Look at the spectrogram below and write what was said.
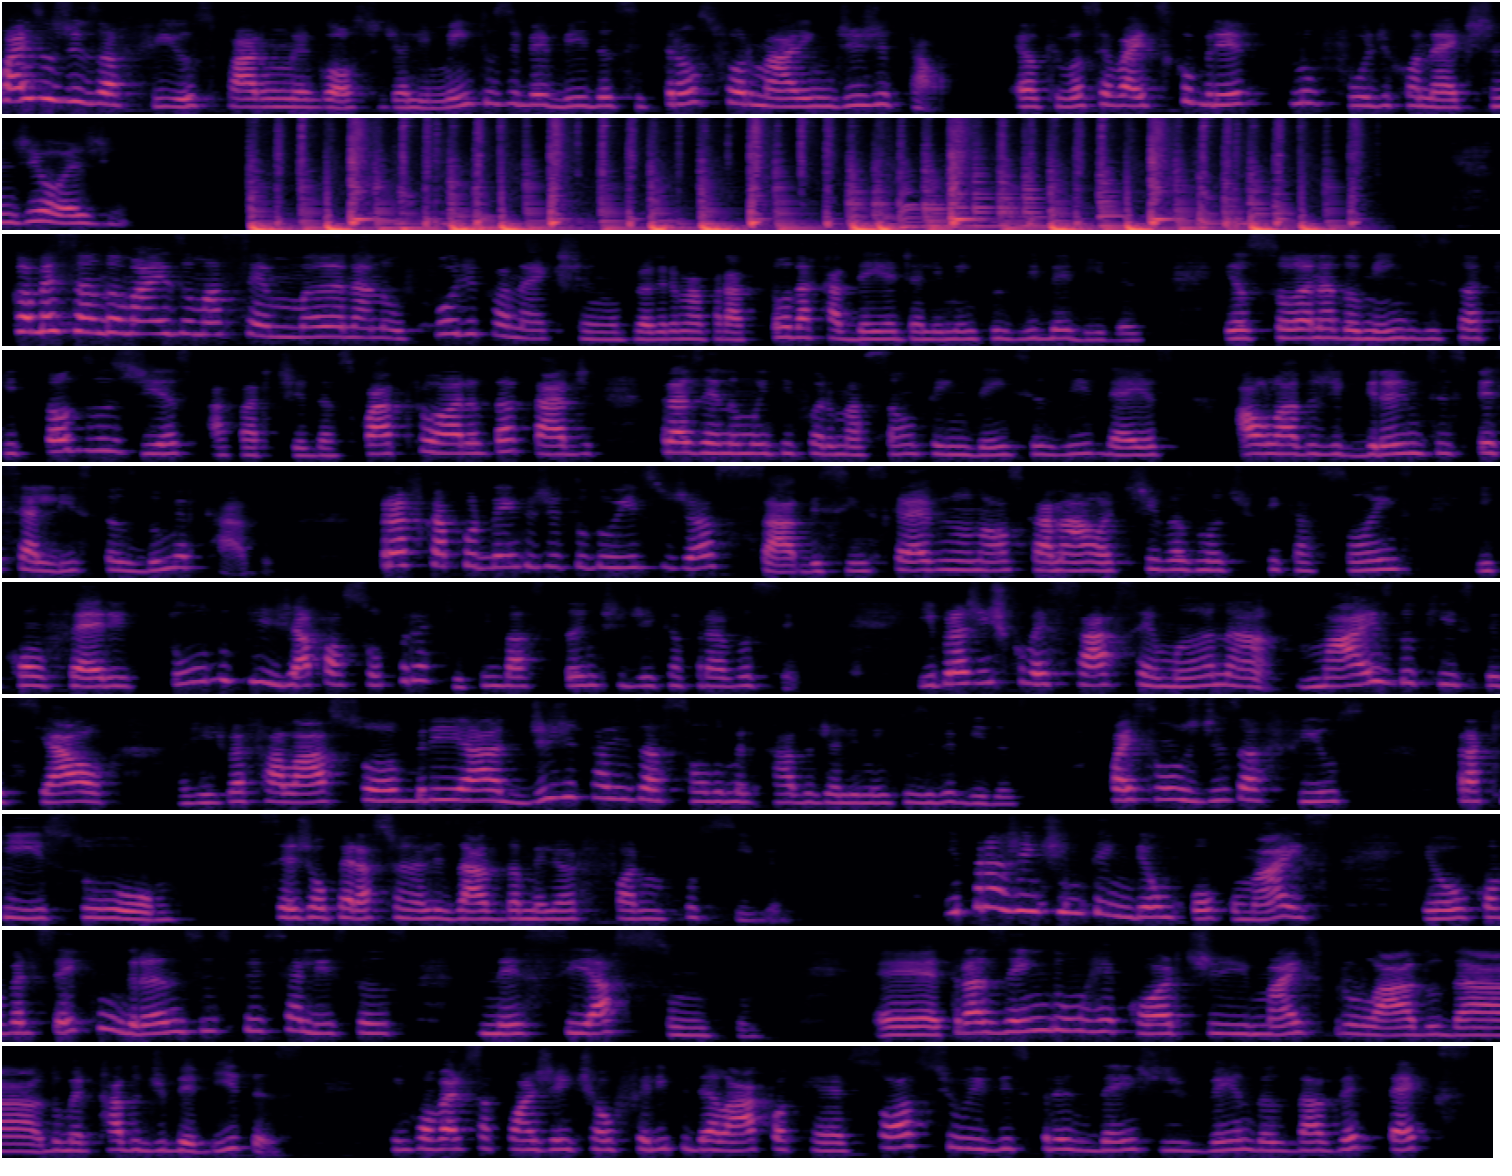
Quais os desafios para um negócio de alimentos e bebidas se transformar em digital? É o que você vai descobrir no Food Connection de hoje. Começando mais uma semana no Food Connection, um programa para toda a cadeia de alimentos e bebidas. Eu sou Ana Domingues e estou aqui todos os dias, a partir das 4 horas da tarde, trazendo muita informação, tendências e ideias ao lado de grandes especialistas do mercado. Para ficar por dentro de tudo isso, já sabe, se inscreve no nosso canal, ativa as notificações e confere tudo que já passou por aqui. Tem bastante dica para você. E para a gente começar a semana mais do que especial, a gente vai falar sobre a digitalização do mercado de alimentos e bebidas. Quais são os desafios para que isso seja operacionalizado da melhor forma possível? E para a gente entender um pouco mais, eu conversei com grandes especialistas nesse assunto. É, trazendo um recorte mais para o lado da, do mercado de bebidas, quem conversa com a gente é o Felipe Delacqua, que é sócio e vice-presidente de vendas da Vetex.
